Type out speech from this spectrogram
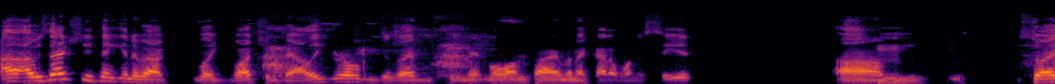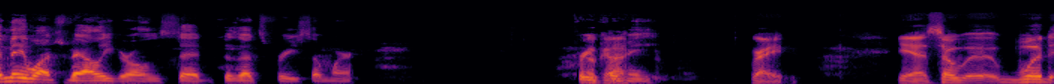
I I was actually thinking about like watching Valley Girl because I haven't seen it in a long time and I kind of want to see it. Um, so I may watch Valley Girl instead because that's free somewhere. Free for me. right? Yeah. So uh, would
